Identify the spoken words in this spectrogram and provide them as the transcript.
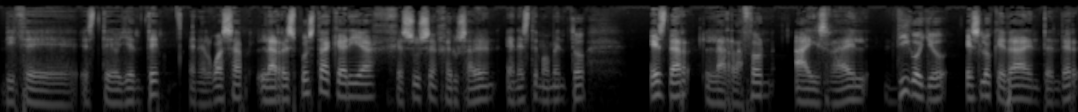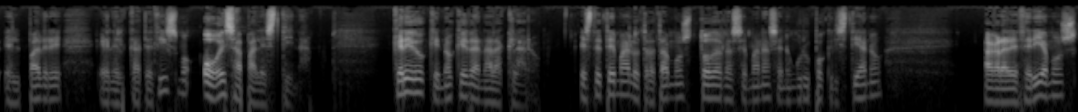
dice este oyente en el WhatsApp, la respuesta que haría Jesús en Jerusalén en este momento es dar la razón a Israel, digo yo, es lo que da a entender el Padre en el Catecismo o esa Palestina. Creo que no queda nada claro. Este tema lo tratamos todas las semanas en un grupo cristiano Agradeceríamos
